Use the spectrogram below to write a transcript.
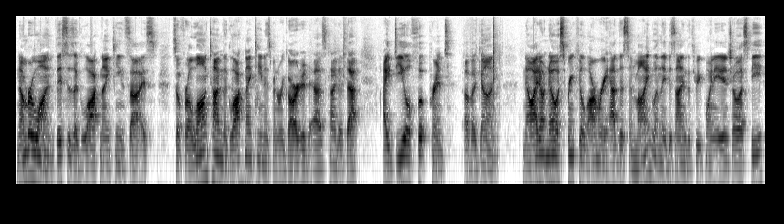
Number one, this is a Glock 19 size. So for a long time, the Glock 19 has been regarded as kind of that ideal footprint of a gun. Now I don't know if Springfield Armory had this in mind when they designed the 3.8 inch OSP,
